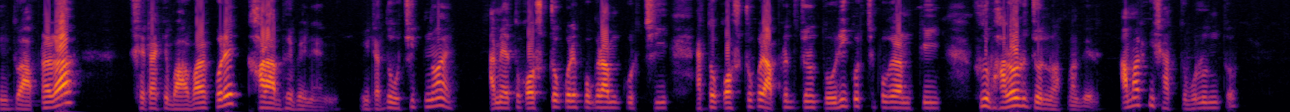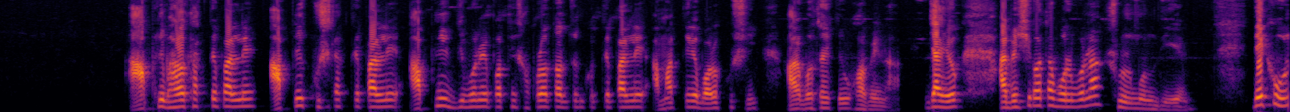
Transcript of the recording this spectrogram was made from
কিন্তু আপনারা সেটাকে বারবার করে খারাপ ভেবে নেন। এটা তো উচিত নয়। আমি এত কষ্ট করে প্রোগ্রাম করছি, এত কষ্ট করে আপনাদের জন্য তৈরি করছি প্রোগ্রামটি শুধু ভালোর জন্য আপনাদের। আমার কি স্বার্থ বলুন তো? আপনি ভালো থাকতে পারলে, আপনি খুশি থাকতে পারলে, আপনি জীবনের পথে সফলতা অর্জন করতে পারলে আমার থেকে বড় খুশি আর বোধহয় কেউ হবে না। যাই হোক, আর বেশি কথা বলব না, শুনুন মন দিয়ে। দেখুন,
